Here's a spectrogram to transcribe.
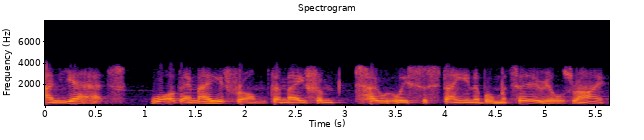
And yet, what are they made from? They're made from totally sustainable materials, right?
